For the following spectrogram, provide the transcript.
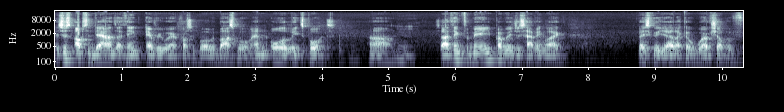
it's just ups and downs. I think everywhere across the board with basketball and all elite sports. Um, Mm. So I think for me, probably just having like basically yeah, like a workshop of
